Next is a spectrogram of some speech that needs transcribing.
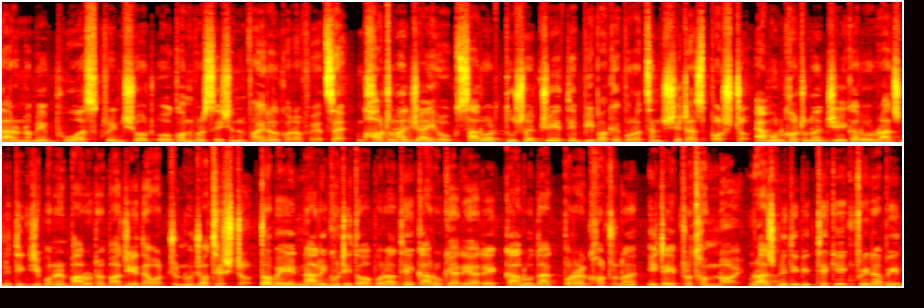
তার নামে ভুয়া স্ক্রিনশট ও কনভারসেশন ভাইরাল করা হয়েছে। ঘটনা যাই হোক, সারোয়ার তুষার যে এতে বিপাকে পড়েছেন, সেটা স্পষ্ট। এমন ঘটনা যে কারও রাজনৈতিক জীবনের বারোটা বাজিয়ে দেওয়ার জন্য যথেষ্ট। তবে নারী ঘটিত অপরাধে কারও ক্যারিয়ারে কালো দাগ পড়ার ঘটনা এটাই প্রথম নয়। রাজনীতিবিদ থেকে ক্রীড়াবিদ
